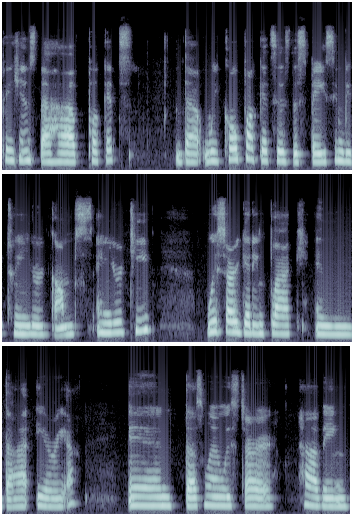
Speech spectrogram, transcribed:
patients that have pockets that we call pockets is the space in between your gums and your teeth. We start getting plaque in that area, and that's when we start having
